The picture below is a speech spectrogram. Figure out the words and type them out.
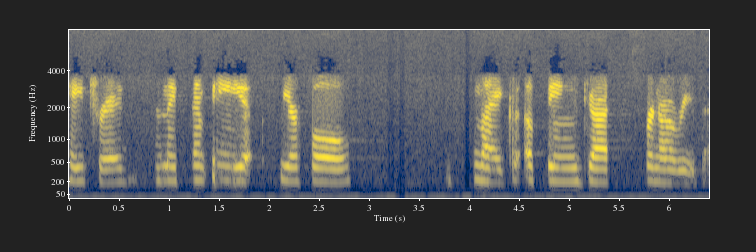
hatred, and they shouldn't be fearful like of being judged for no reason.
